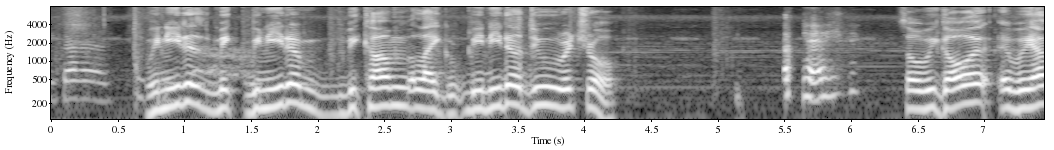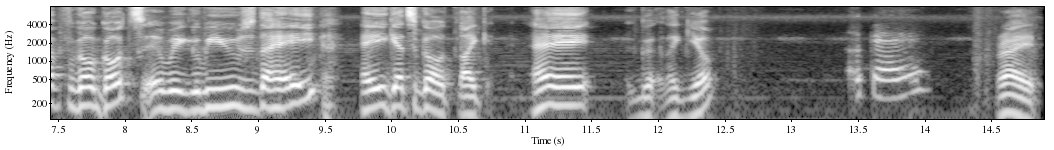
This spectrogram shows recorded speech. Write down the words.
You gotta. We need to make. We need to become like. We need to do ritual. Okay. So we go. We have to go goats. We we use the hay. Hay gets a goat. Like hey, like yo. Okay. Right.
